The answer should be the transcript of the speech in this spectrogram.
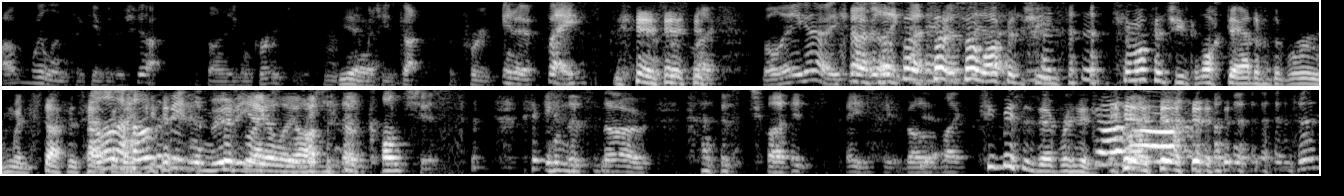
I'm willing to give it a shot as long as you can prove it to me. Yeah. And when she's got the proof in her face, it's just like, well, there you go. You So, really- so, so, so often she's so often she's locked out of the room when stuff is I happening. love, I love the bit in the movie Especially actually early where on. she's unconscious in the snow. this giant spaceship. I was like, She misses everything. come on! it's a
